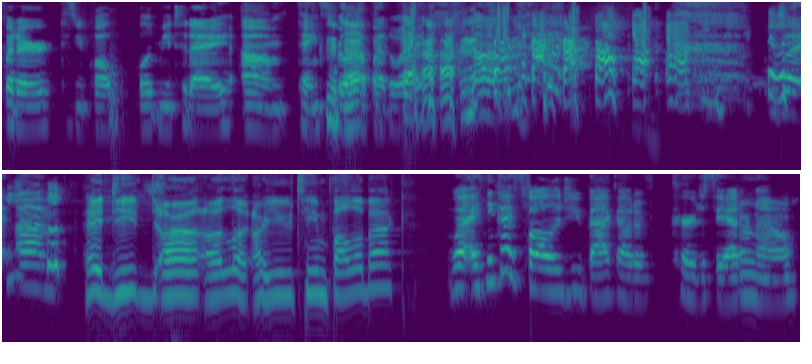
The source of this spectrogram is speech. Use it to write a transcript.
Twitter, because you followed me today. Um, thanks for that, by the way. Um, but, um, Hey, do you, uh, uh, look, are you team follow back? well, I think I followed you back out of courtesy. I don't know.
